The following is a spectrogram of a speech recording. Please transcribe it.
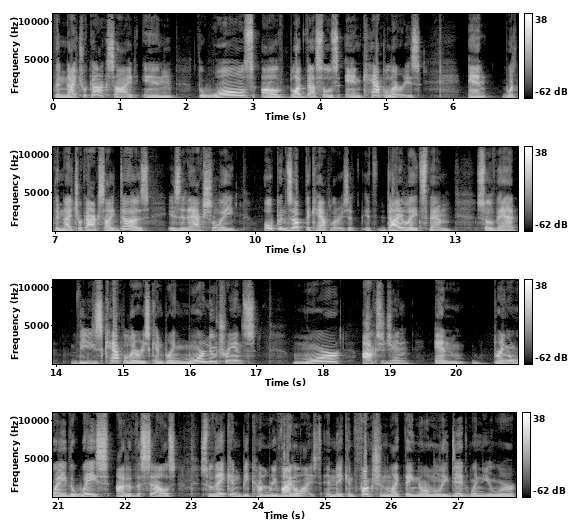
the nitric oxide in the walls of blood vessels and capillaries. And what the nitric oxide does is it actually opens up the capillaries, it, it dilates them so that these capillaries can bring more nutrients, more oxygen, and bring away the waste out of the cells so they can become revitalized and they can function like they normally did when you were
